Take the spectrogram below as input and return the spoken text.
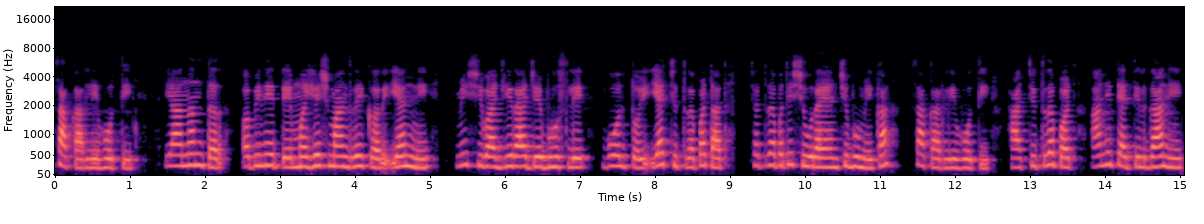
साकारली होती. यानंतर अभिनेते महेश मांजरेकर यांनी मी शिवाजीराजे भोसले बोलतोय या चित्रपटात छत्रपती शिवरायांची भूमिका साकारली होती. हा चित्रपट आणि त्यातील गाणी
